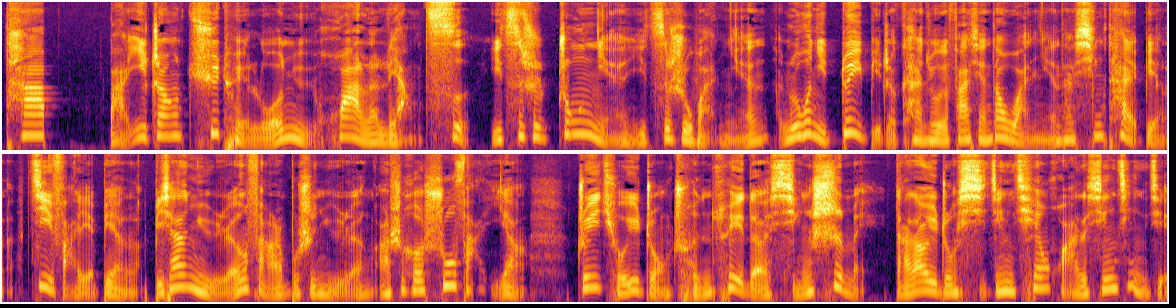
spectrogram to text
他把一张屈腿裸女画了两次，一次是中年，一次是晚年。如果你对比着看，就会发现到晚年她心态变了，技法也变了。笔下的女人反而不是女人，而是和书法一样，追求一种纯粹的形式美，达到一种洗尽铅华的新境界。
